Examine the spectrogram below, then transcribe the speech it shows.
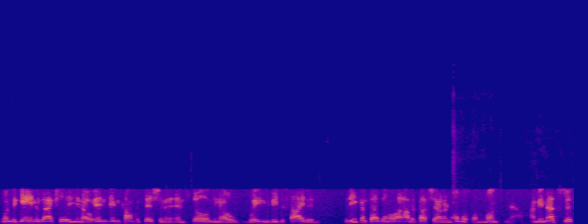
when the game is actually you know in in competition and, and still you know waiting to be decided. The defense hasn't allowed a touchdown in almost a month now. I mean, that's just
